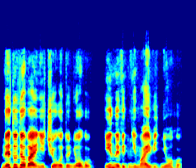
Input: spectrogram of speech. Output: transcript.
не додавай нічого до нього і не віднімай від нього.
